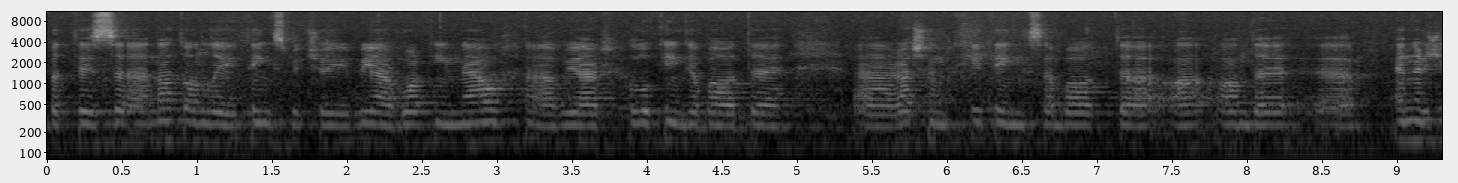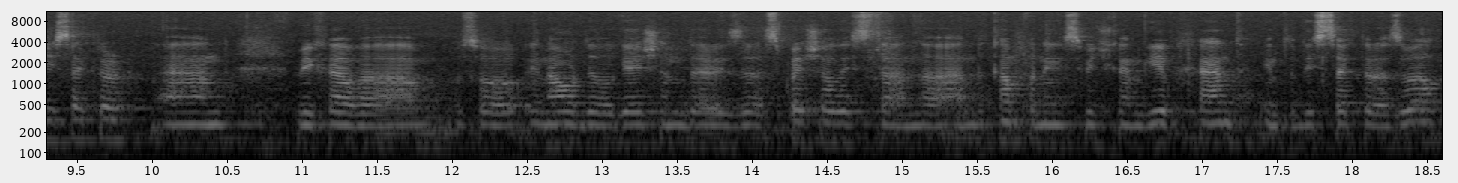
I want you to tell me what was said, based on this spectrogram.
but there's uh, not only things which we, are working now uh, we are looking about the uh, Russian hittings about uh, on the uh, energy sector and we have um, so in our delegation there is a specialist and, uh, and companies which can give hand into this sector as well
